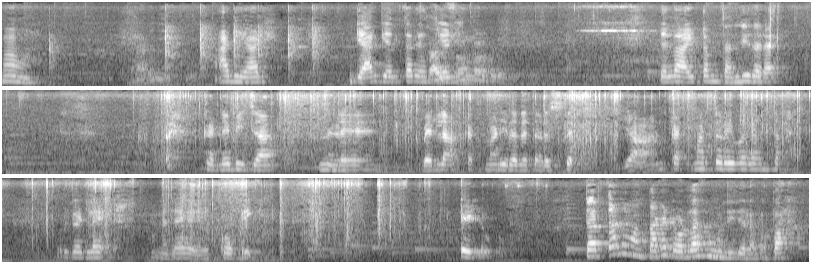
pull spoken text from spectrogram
ಹಾಂ. ಆಡಿ ಆಡಿ. ಯಾರು ಗೆಲ್ತಾರೆ ಅಂತ ಹೇಳಿ. ಎಲ್ಲ ಐಟಮ್ ತಂದಿದ್ದಾರೆ. ಕಡಲೆ ಬೀಜ ಆಮೇಲೆ ಬೆಲ್ಲ ಕಟ್ ಮಾಡಿರೋದೇ ತರಿಸ್ದೆ. ಯಾರು ಕಟ್ ಮಾಡ್ತಾರೆ ಇವಾಗ ಅಂತ. ಹುರ್ಗಡ್ಲೆ ಆಮೇಲೆ ಕೊಬ್ಬರಿ ಎಳ್ಳು. ತರ್ತಾನೆ ಒಂದು ಪ್ಯಾಕೆಟ್ ಹೊಡೆದಾಕೊಂಡು ಬಂದಿದೆಯಲ್ಲ ಪಾಪ.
